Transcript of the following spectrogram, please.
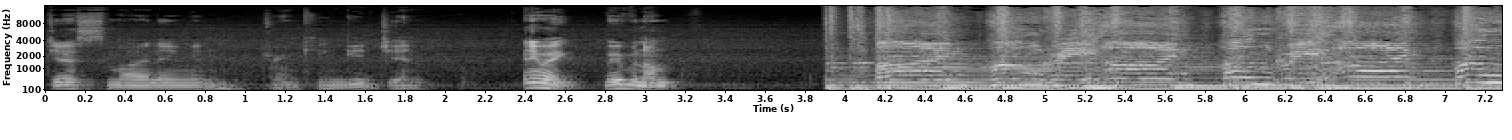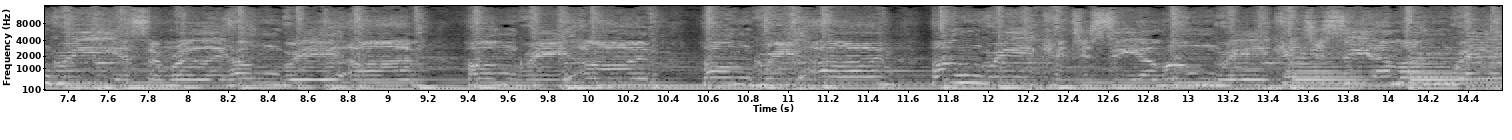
Just smiling and drinking your gin. Anyway, moving on. I'm hungry, I'm hungry, I'm hungry. Yes, I'm really hungry. I'm hungry, I'm hungry, I'm hungry. Can't you see I'm hungry? Can't you see I'm hungry?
